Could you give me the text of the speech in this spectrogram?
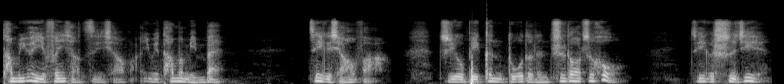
他们愿意分享自己想法？因为他们明白，这个想法只有被更多的人知道之后，这个世界。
